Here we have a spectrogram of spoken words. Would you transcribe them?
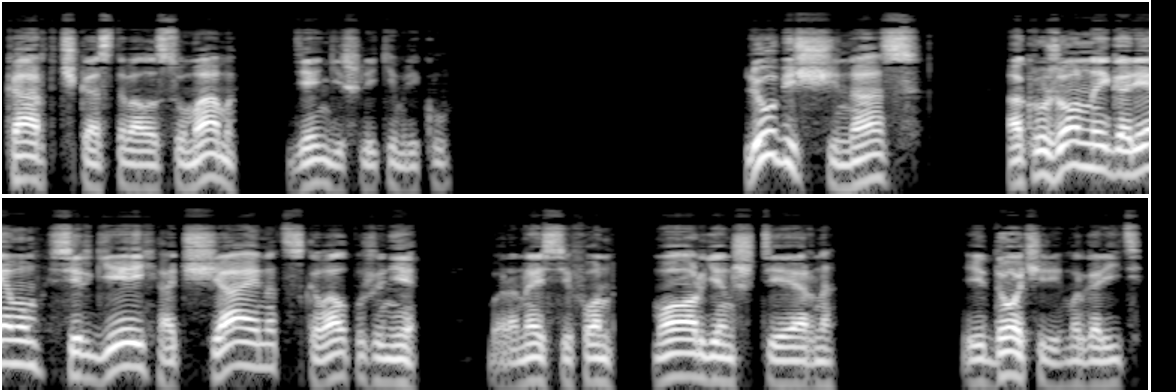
карточка оставалась у мамы, деньги шли Кимряку. Любящий нас, окруженный гаремом, Сергей отчаянно тосковал по жене баронессе фон Моргенштерна и дочери Маргарите.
